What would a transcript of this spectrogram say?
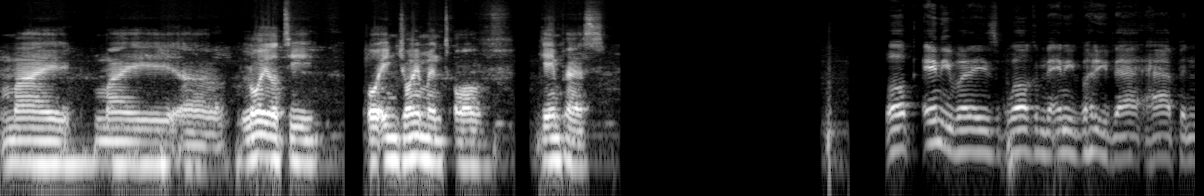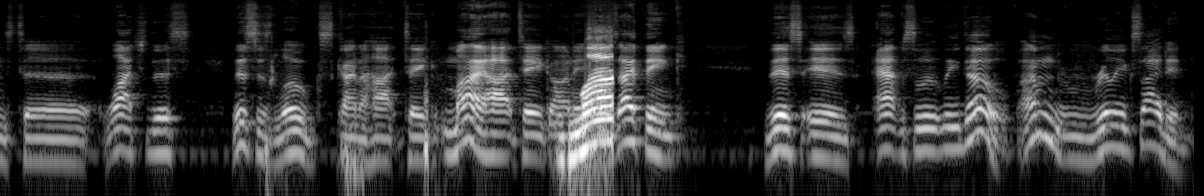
my my uh, loyalty or enjoyment of Game Pass. Well, anyways, welcome to anybody that happens to watch this. This is Loke's kind of hot take. My hot take on it is? I think this is absolutely dope. I'm really excited.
